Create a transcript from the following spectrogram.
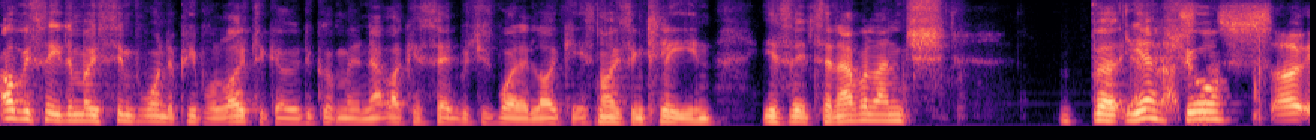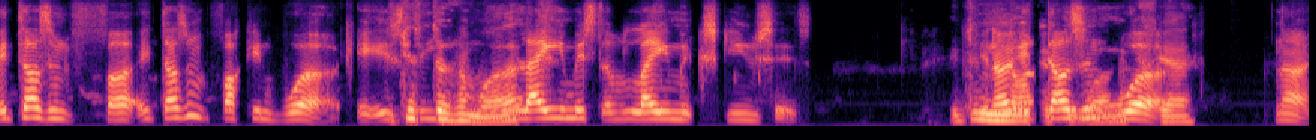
obviously the most simple one that people like to go to the government and that, like I said, which is why they like it. It's nice and clean. Is it's an avalanche. But yeah, that's- sure. So it doesn't, fu- it doesn't fucking work. It is just the doesn't work. lamest of lame excuses. You know, it doesn't work. Yeah. No,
